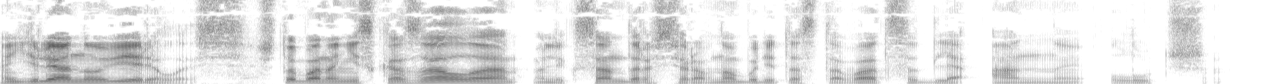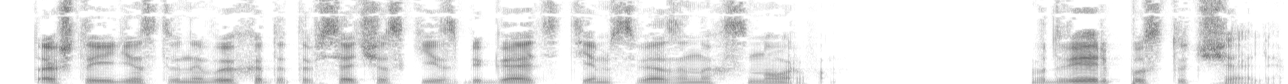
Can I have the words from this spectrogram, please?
Юлиана уверилась, что бы она ни сказала, Александр все равно будет оставаться для Анны лучшим. Так что единственный выход — это всячески избегать тем, связанных с Норвом. В дверь постучали.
